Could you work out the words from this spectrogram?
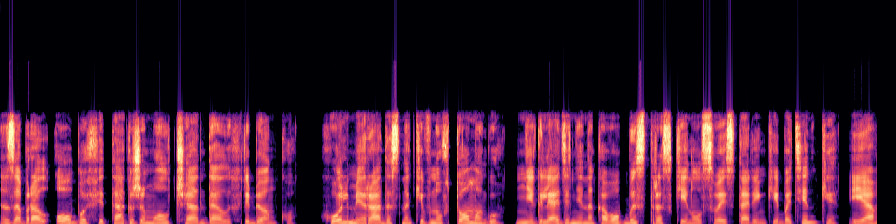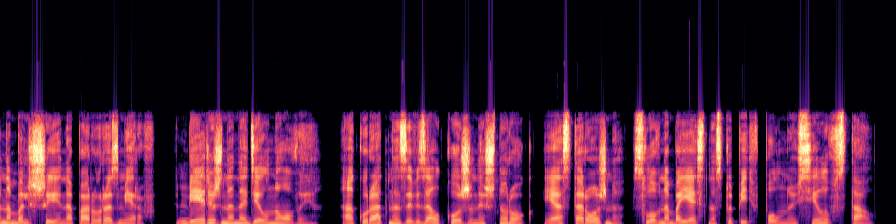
Забрал обувь и также молча отдал их ребенку. Хольми, радостно кивнув Томагу, не глядя ни на кого, быстро скинул свои старенькие ботинки, явно большие на пару размеров. Бережно надел новые. Аккуратно завязал кожаный шнурок и осторожно, словно боясь наступить в полную силу, встал.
